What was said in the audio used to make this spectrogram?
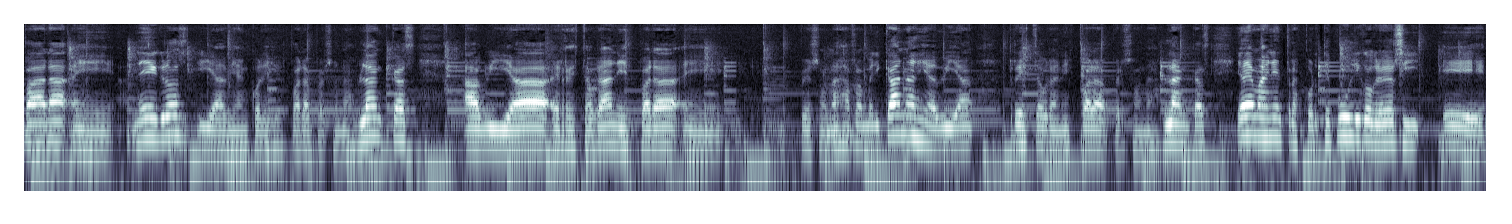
para negros y habían colegios para personas blancas, había restaurantes para personas afroamericanas y había restaurantes para personas blancas. Y además en el transporte público creo que sí, eh,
